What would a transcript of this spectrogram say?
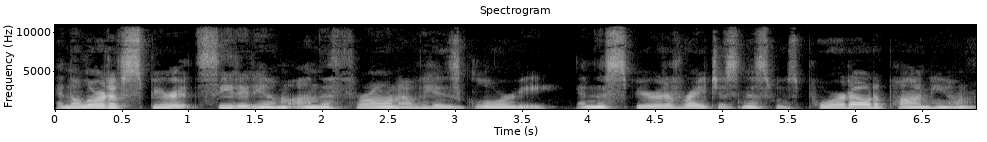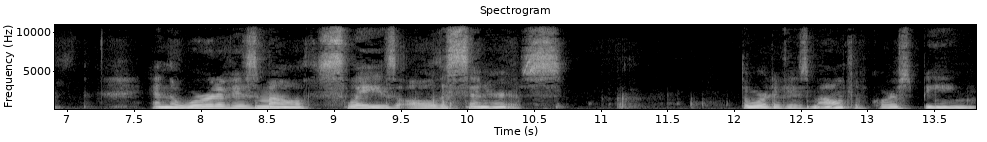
And the Lord of spirits seated him on the throne of his glory, and the spirit of righteousness was poured out upon him and the word of his mouth slays all the sinners. The word of his mouth, of course, being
